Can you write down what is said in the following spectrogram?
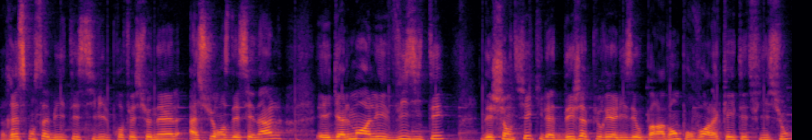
responsabilité civile professionnelle, assurance décennale et également aller visiter des chantiers qu'il a déjà pu réaliser auparavant pour voir la qualité de finition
